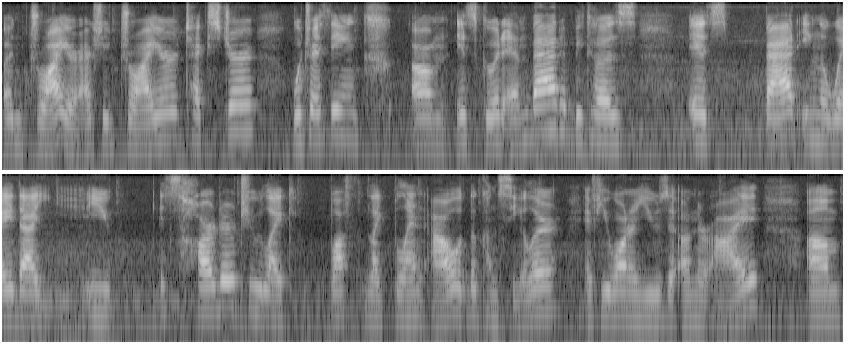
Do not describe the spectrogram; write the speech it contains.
and drier, actually drier texture, which I think um, is good and bad because it's bad in the way that you it's harder to like buff like blend out the concealer if you want to use it under eye um,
